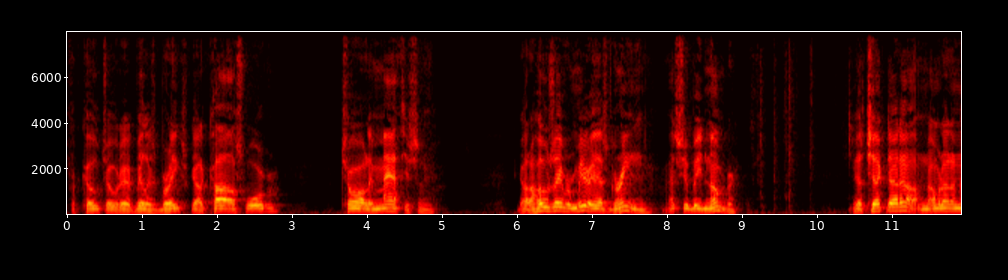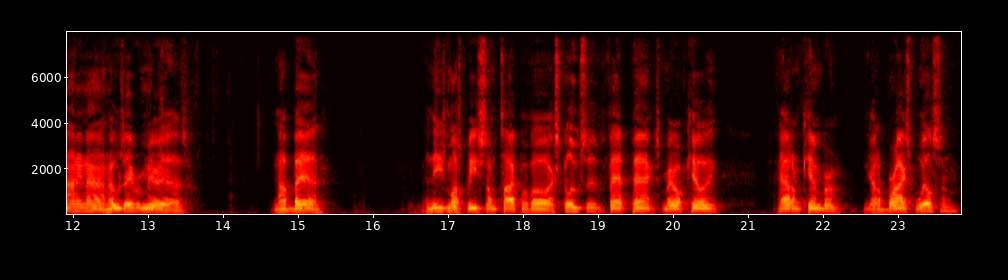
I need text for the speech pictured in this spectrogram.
for coach over there at Village Breaks. Got a Kyle Schwarber. Charlie Mathewson. Got a Jose Ramirez green. That should be number. Yeah, check that out. Numbered out of 99. Jose Ramirez. Not bad. And these must be some type of uh, exclusive. Fat packs. Merrill Kelly. Adam Kimber. Got a Bryce Wilson.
